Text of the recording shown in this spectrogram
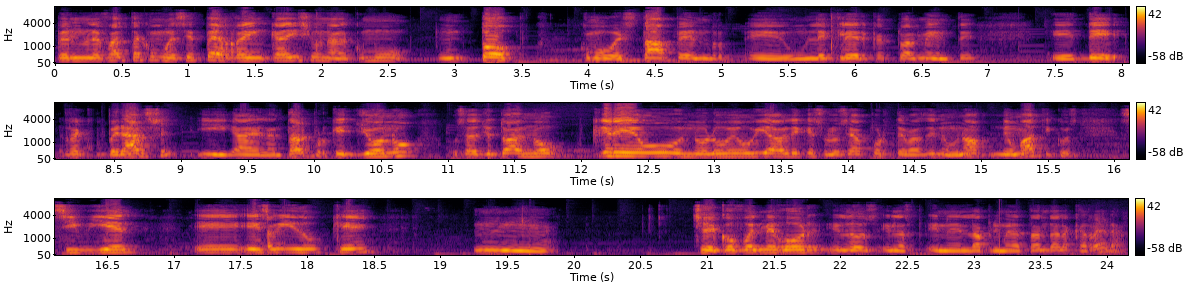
pero no le falta como ese perrenca adicional, como un top, como Verstappen, eh, un Leclerc actualmente, eh, de recuperarse y adelantar, porque yo no, o sea, yo todavía no creo, no lo veo viable que solo sea por temas de neumáticos. Si bien eh, he sabido que mm, Checo fue el mejor en, los, en, las, en la primera tanda de la carrera.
